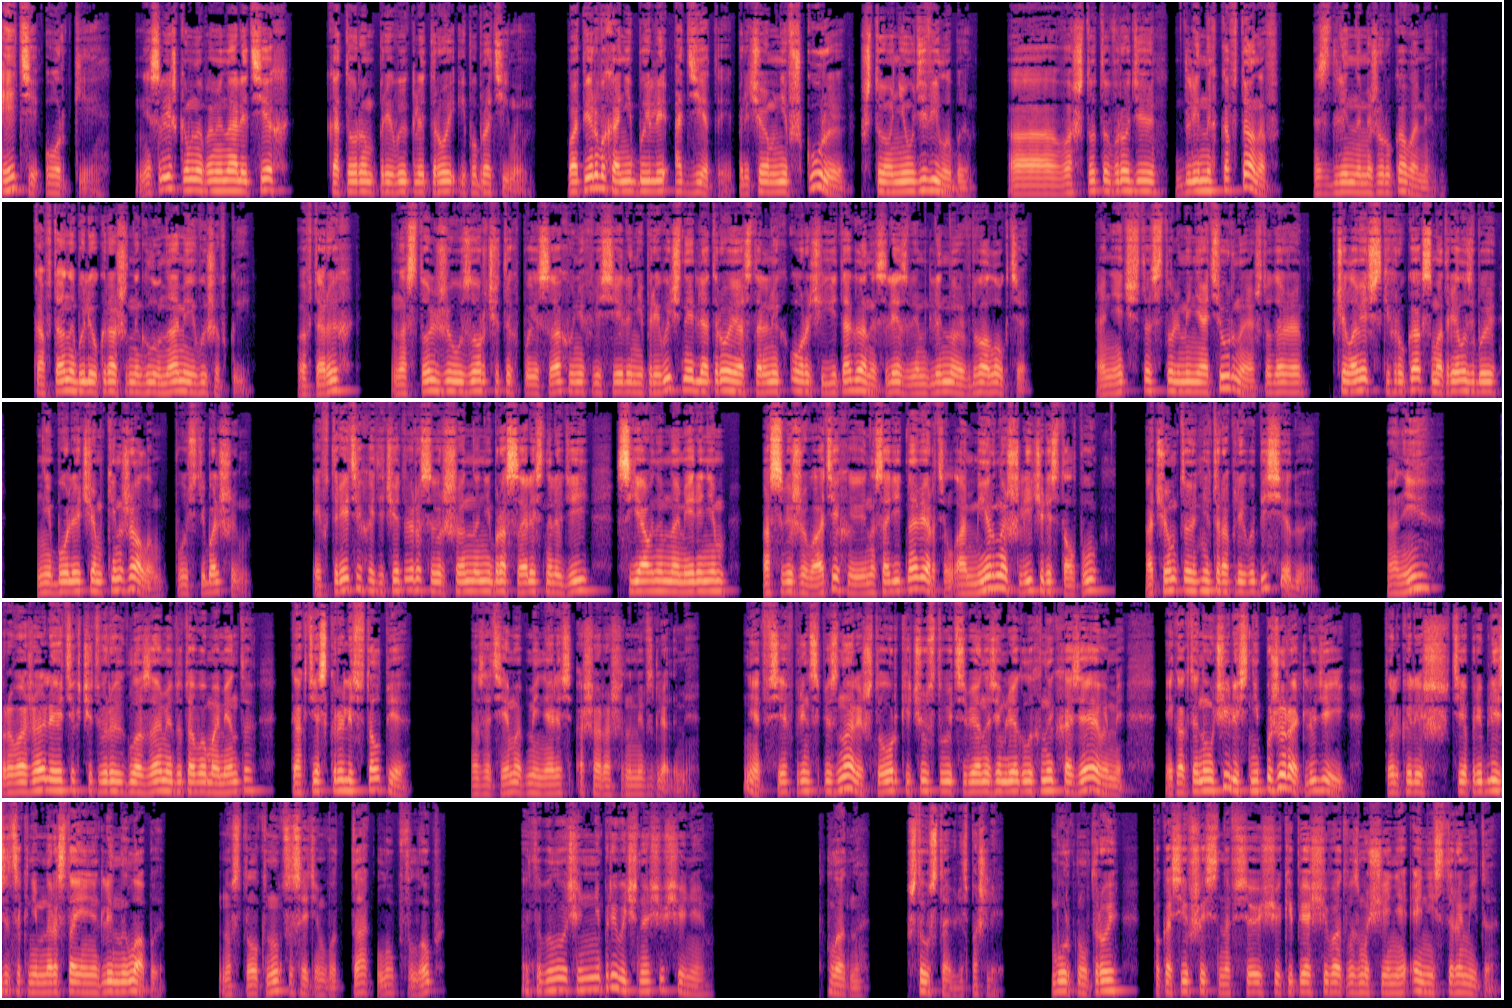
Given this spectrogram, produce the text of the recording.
Эти орки не слишком напоминали тех, к которым привыкли Трой и побратимы. Во-первых, они были одеты, причем не в шкуры, что не удивило бы, а во что-то вроде длинных кафтанов, с длинными же рукавами. Кафтаны были украшены галунами и вышивкой. Во-вторых, на столь же узорчатых поясах у них висели непривычные для троя остальных орочи ятаганы с лезвием длиной в два локтя, а нечто столь миниатюрное, что даже в человеческих руках смотрелось бы не более чем кинжалом, пусть и большим. И в-третьих, эти четверо совершенно не бросались на людей с явным намерением освежевать их и насадить на вертел, а мирно шли через толпу о чем-то неторопливо беседуя. Они провожали этих четверых глазами до того момента, как те скрылись в толпе, а затем обменялись ошарашенными взглядами. Нет, все в принципе знали, что орки чувствуют себя на земле глухных хозяевами и как-то научились не пожирать людей, только лишь те приблизятся к ним на расстояние длинной лапы. Но столкнуться с этим вот так, лоб в лоб, это было очень непривычное ощущение. Ладно, что уставились, пошли буркнул Трой, покосившись на все еще кипящего от возмущения Энистера Мита.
